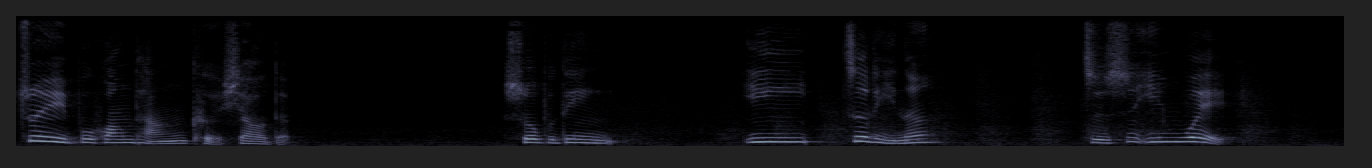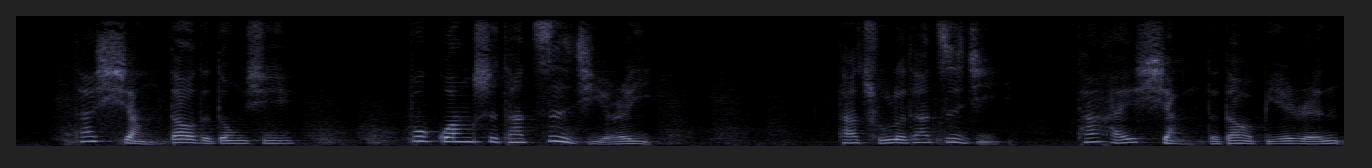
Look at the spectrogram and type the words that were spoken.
最不荒唐可笑的。说不定，因这里呢，只是因为他想到的东西。不光是他自己而已，他除了他自己，他还想得到别人。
